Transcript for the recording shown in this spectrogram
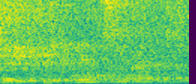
Сейчас дело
